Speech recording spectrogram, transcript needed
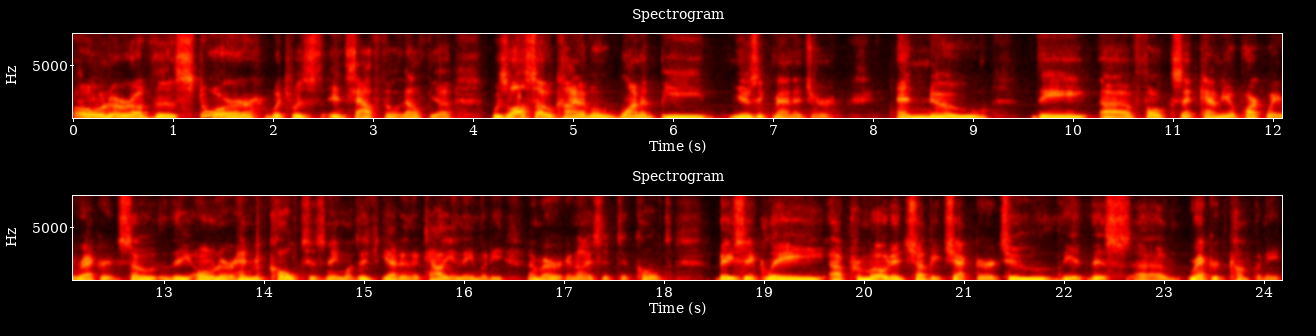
owner of the store, which was in South Philadelphia, was also kind of a wannabe music manager and knew the uh, folks at Cameo Parkway Records. So the owner, Henry Colt, his name was, he had an Italian name, but he Americanized it to Colt, basically uh, promoted Chubby Checker to the, this uh, record company,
